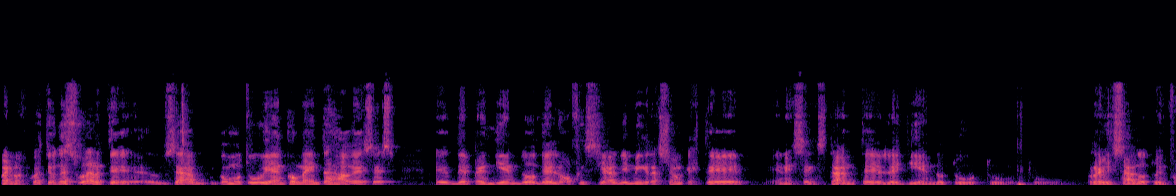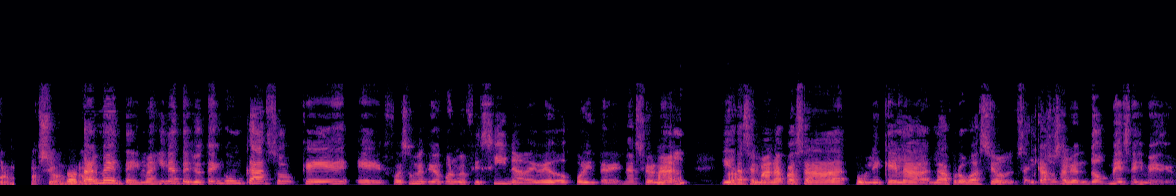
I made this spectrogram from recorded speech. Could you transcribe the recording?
bueno, es cuestión de suerte. O sea, como tú bien comentas, a veces, eh, dependiendo del oficial de inmigración que esté en ese instante leyendo tu, tu, revisando tu información. Totalmente. Imagínate, yo tengo un caso que eh, fue sometido por mi oficina de B2 por interés nacional y la semana pasada publiqué la, la aprobación. el caso salió en dos meses y medio.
